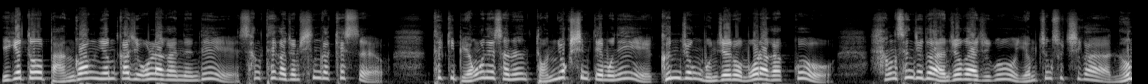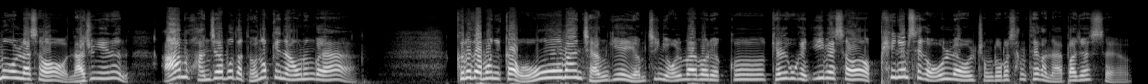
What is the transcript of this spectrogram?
이게 또 방광염까지 올라갔는데 상태가 좀 심각했어요. 특히 병원에서는 돈 욕심 때문에 근종 문제로 몰아갔고 항생제도 안 줘가지고 염증 수치가 너무 올라서 나중에는 암 환자보다 더 높게 나오는 거야. 그러다 보니까 오만 장기에 염증이 옮아버렸고 결국엔 입에서 피냄새가 올라올 정도로 상태가 나빠졌어요.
